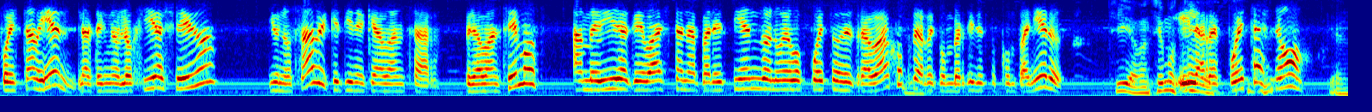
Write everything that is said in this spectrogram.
fue, está bien, la tecnología llega y uno sabe que tiene que avanzar, pero avancemos a medida que vayan apareciendo nuevos puestos de trabajo para reconvertir a esos compañeros. Sí, avancemos Y todos. la respuesta es no. Claro.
